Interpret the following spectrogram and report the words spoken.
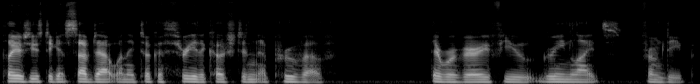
Players used to get subbed out when they took a three the coach didn't approve of. There were very few green lights from deep.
